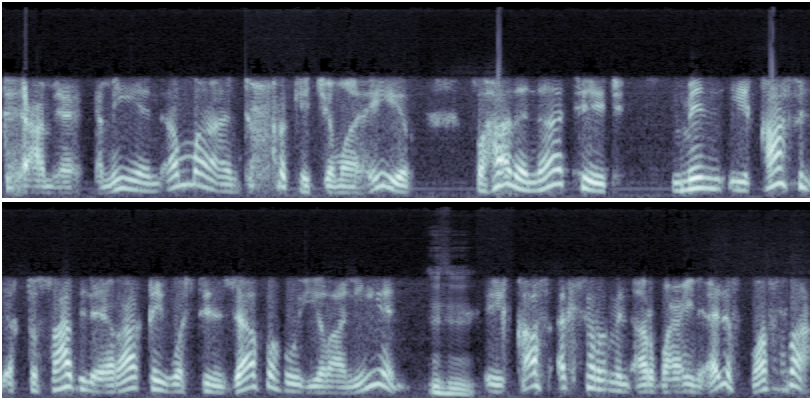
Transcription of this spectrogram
تدعم اعلاميا، أما أن تحرك الجماهير فهذا ناتج من إيقاف الاقتصاد العراقي واستنزافه ايرانيا. إيقاف أكثر من أربعين ألف مصنع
